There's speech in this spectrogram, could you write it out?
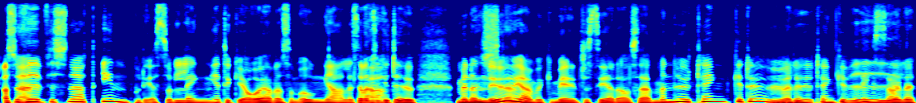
Alltså Nej. vi, vi snöt in på det så länge tycker jag, och även som unga. Säger, vad Ja. tycker du? Men nu det. är jag mycket mer intresserad av, så här, men hur tänker du? Mm. Eller hur tänker vi? Exakt. Eller,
